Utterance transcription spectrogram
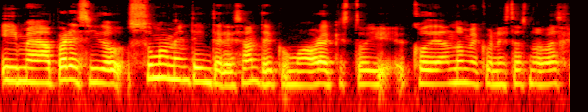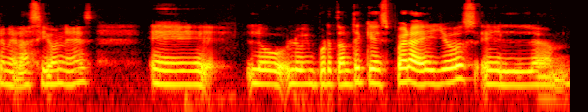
y me ha parecido sumamente interesante como ahora que estoy codeándome con estas nuevas generaciones, eh, lo, lo, importante que es para ellos el, um,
